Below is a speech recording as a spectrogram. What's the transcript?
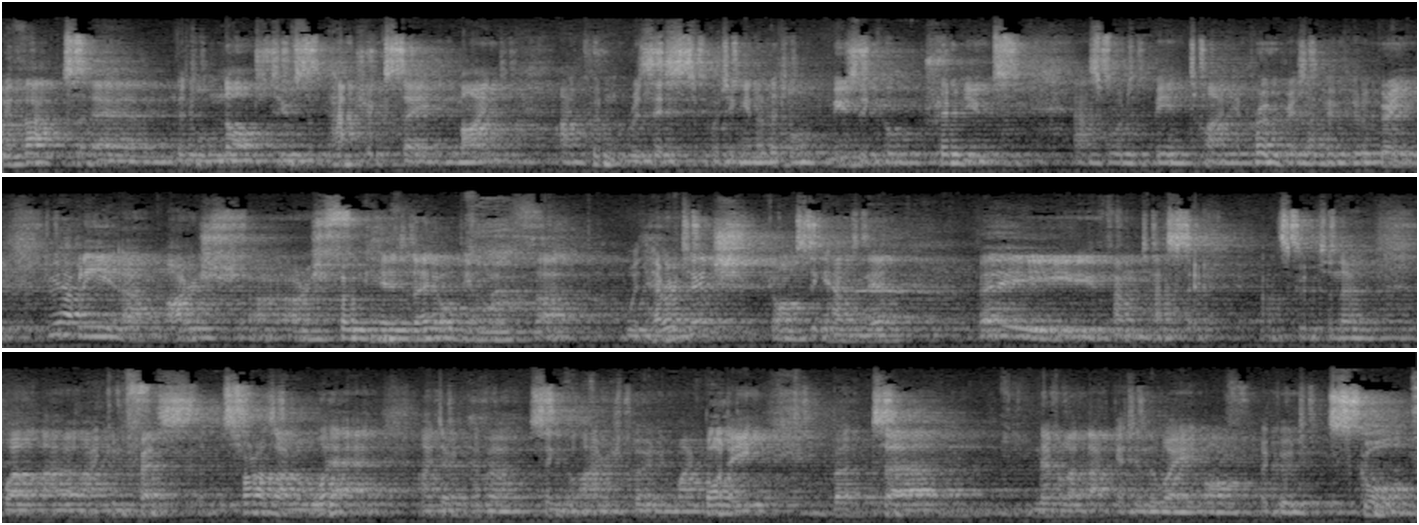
With that uh, little nod to St Patrick's Day in mind, I couldn't resist putting in a little musical tribute, as would be entirely appropriate. I hope you'll agree. Do we have any um, Irish uh, Irish folk here today, or people with uh, with heritage? Go on, stick your hands in the air. Hey, fantastic. That's good to know. Well, uh, I confess that as far as I'm aware, I don't have a single Irish bone in my body, but uh, never let that get in the way of a good score.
